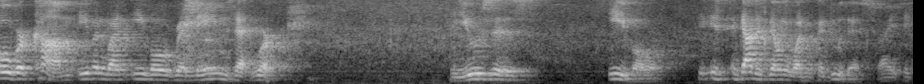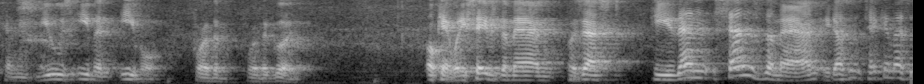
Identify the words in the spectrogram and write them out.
overcome even when evil remains at work. He uses evil. Is, God is the only one who can do this, right? He can use even evil for the, for the good. Okay, when he saves the man possessed, he then sends the man, he doesn't take him as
